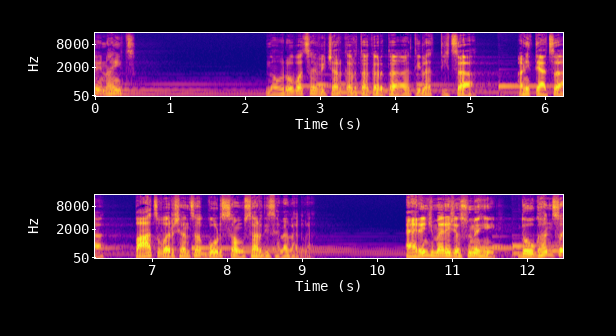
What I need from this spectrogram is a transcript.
विषय नाहीच. नवरोबाचा विचार करता करता तिला तिचा आणि त्याचा पाच वर्षांचा गोड संसार दिसायला लागला. अरेंज मॅरेज असूनही दोघांचं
